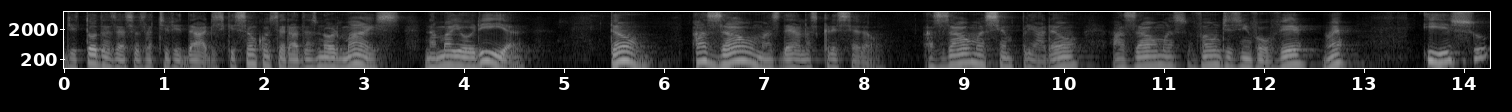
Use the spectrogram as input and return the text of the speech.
de todas essas atividades que são consideradas normais, na maioria, então as almas delas crescerão as almas se ampliarão, as almas vão desenvolver, não é? E isso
